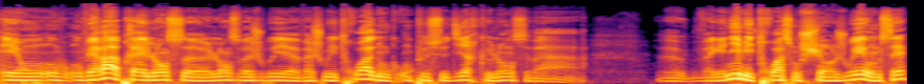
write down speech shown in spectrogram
et on, on- on verra après. Lens, euh, Lens va jouer, va jouer 3 donc on peut se dire que Lens va euh, va gagner. Mais 3 sont chiants à jouer, on le sait.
